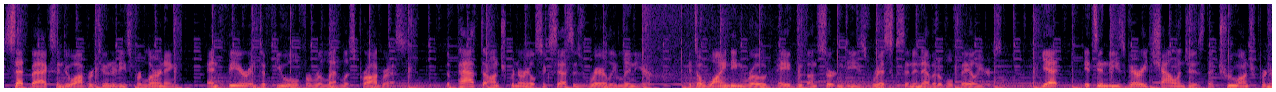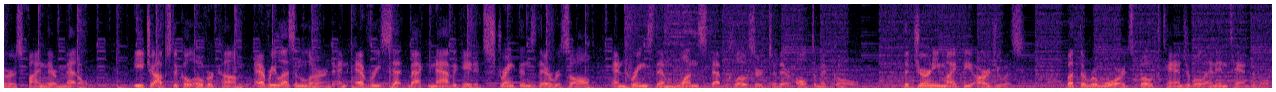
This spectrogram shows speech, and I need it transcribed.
setbacks into opportunities for learning, and fear into fuel for relentless progress. The path to entrepreneurial success is rarely linear. It's a winding road paved with uncertainties, risks, and inevitable failures. Yet, it's in these very challenges that true entrepreneurs find their mettle. Each obstacle overcome, every lesson learned, and every setback navigated strengthens their resolve and brings them one step closer to their ultimate goal. The journey might be arduous, but the rewards, both tangible and intangible,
